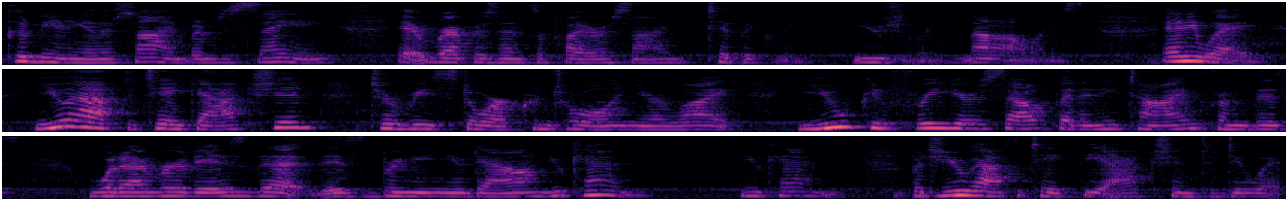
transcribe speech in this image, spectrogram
Could be any other sign, but I'm just saying it represents a fire sign, typically, usually, not always. Anyway, you have to take action to restore control in your life. You can free yourself at any time from this, whatever it is that is bringing you down. You can. You can. But you have to take the action to do it.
